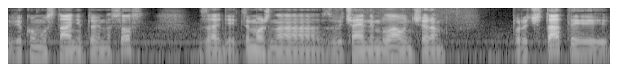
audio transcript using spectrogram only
в якому стані той насос ззаді. Це можна звичайним лаунчером прочитати.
